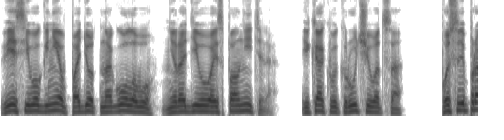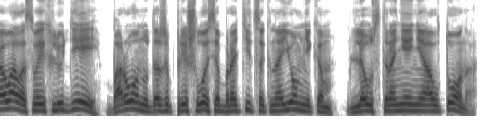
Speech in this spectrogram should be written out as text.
Весь его гнев падет на голову нерадивого исполнителя. И как выкручиваться? После провала своих людей барону даже пришлось обратиться к наемникам для устранения Алтона,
